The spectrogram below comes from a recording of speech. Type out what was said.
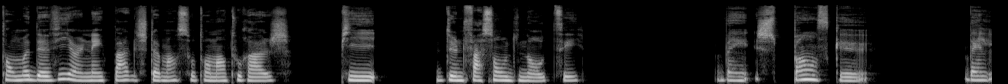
ton mode de vie a un impact, justement, sur ton entourage? Puis d'une façon ou d'une autre, tu sais? Ben, je pense que ben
